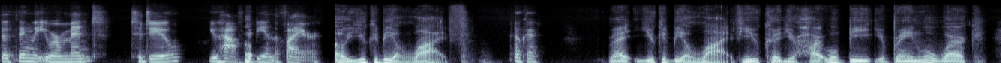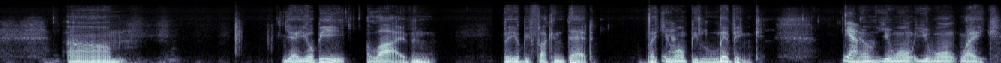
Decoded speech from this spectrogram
the thing that you were meant to do you have to Oh. be in the fire. Oh you could be alive. Okay. Right? You could be alive. You could your heart will beat your brain will work. Um yeah you'll be alive and but you'll be fucking dead. Like you Yeah. won't be living Yeah. you know? You won't you won't like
